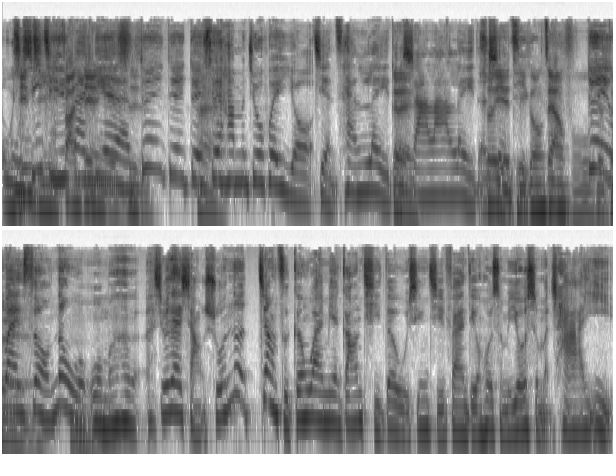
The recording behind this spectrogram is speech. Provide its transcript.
五星级饭饭店也是，对对对，哎所以他们就会有简餐类的、沙拉类的，所以也提供这样服务就对外送。那我、嗯我们很就在想说，那这样子跟外面刚刚提的五星级饭店或什么有什么差异？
